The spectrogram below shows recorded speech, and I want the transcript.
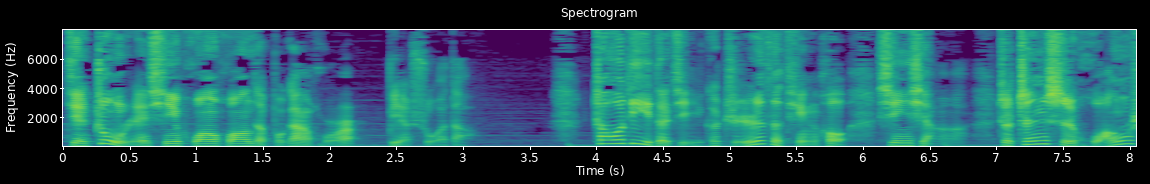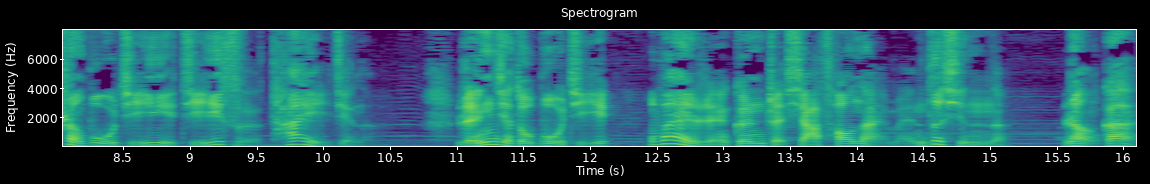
见众人心慌慌的不干活，便说道：“招娣的几个侄子听后，心想啊，这真是皇上不急，急死太监呢。人家都不急，外人跟着瞎操哪门子心呢？让干。”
